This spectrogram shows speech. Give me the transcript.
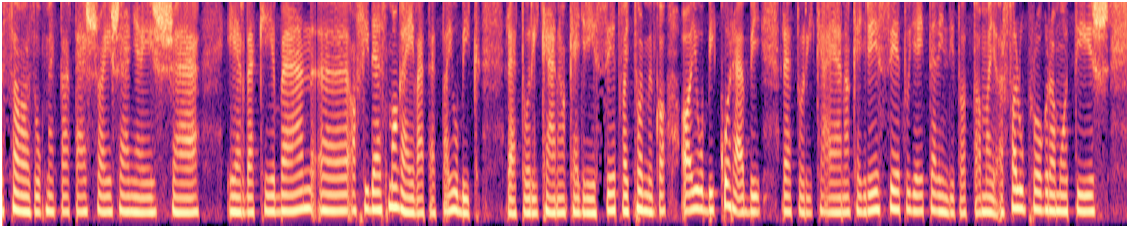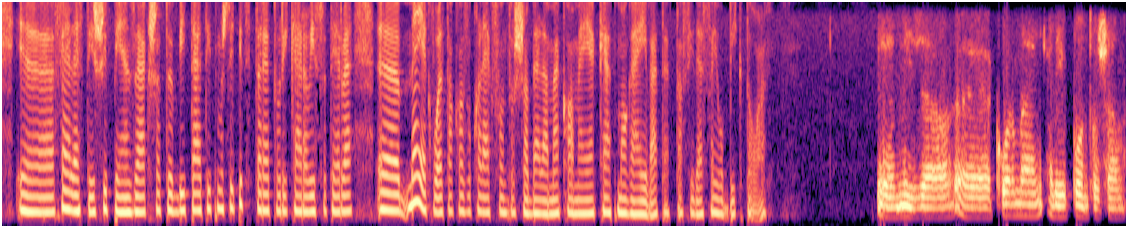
szavazók megtartása és elnyerése érdekében a Fidesz magáévá tette a Jobbik retorikának egy részét, vagy tudom, a, a Jobbik korábbi retorikájának egy részét. Ugye itt elindította a Magyar Falu programot is, fejlesztési pénzek, stb. Tehát itt most egy picit a retorikára visszatérve, melyek voltak azok a legfontosabb elemek, amelyeket magáévá tett a Fidesz a Jobbiktól? Nézze, a kormány elég pontosan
